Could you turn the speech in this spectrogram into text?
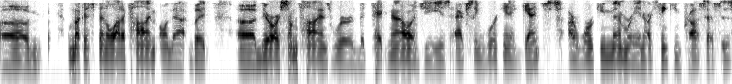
Um, I'm not going to spend a lot of time on that, but uh, there are some times where the technology is actually working against our working memory and our thinking processes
